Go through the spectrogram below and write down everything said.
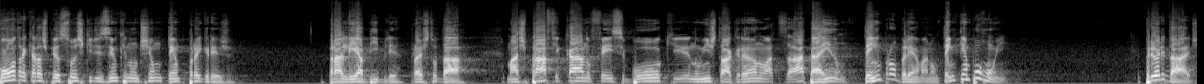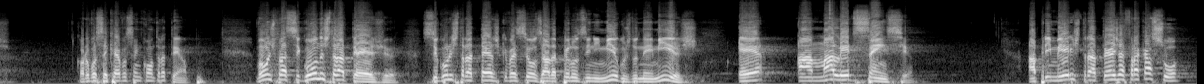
contra aquelas pessoas que diziam que não tinham tempo para a igreja, para ler a Bíblia, para estudar. Mas para ficar no Facebook, no Instagram, no WhatsApp, aí não tem problema, não tem tempo ruim. Prioridade. Quando você quer, você encontra tempo. Vamos para a segunda estratégia. Segunda estratégia que vai ser usada pelos inimigos do Neemias é a maledicência. A primeira estratégia fracassou.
